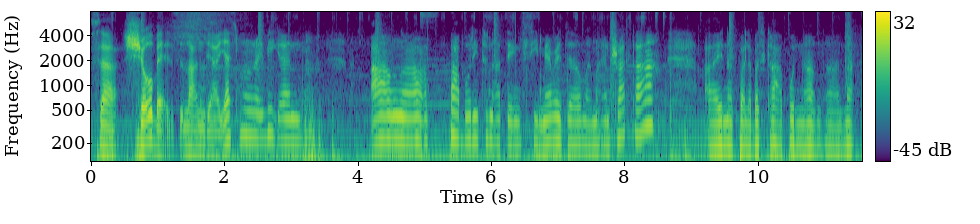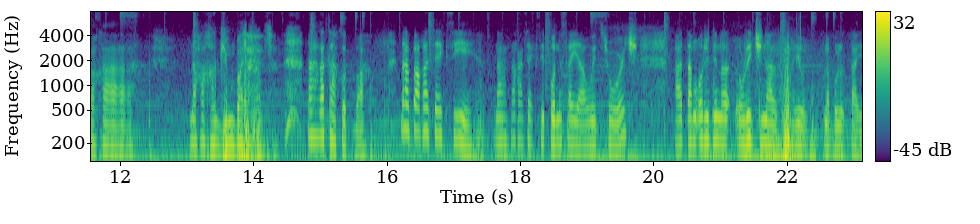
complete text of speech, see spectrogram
sa showbiz landia. Yes, mga kaibigan, ang ah, paborito nating si Meridel Mayantrata ay nagpalabas kahapon ng ah, napaka nakakagimbal siya. Nakakatakot ba? Napaka-sexy. Napaka-sexy po na saya with George. At ang original, original, ayun, nabulot tayo.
